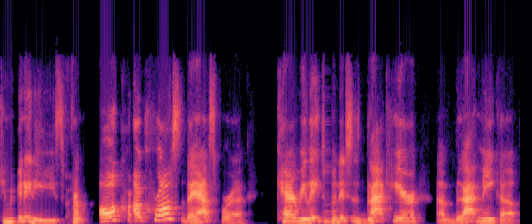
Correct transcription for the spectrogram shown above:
communities from all across the diaspora can relate to and this is black hair and black makeup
